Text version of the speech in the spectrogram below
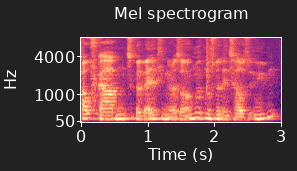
Aufgaben zu bewältigen oder so, muss, muss man den zu Hause üben?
